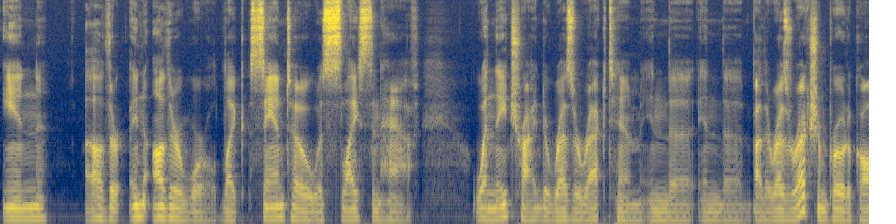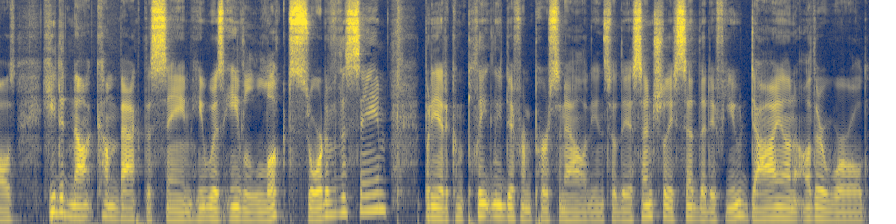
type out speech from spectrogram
in other in other world like santo was sliced in half when they tried to resurrect him in the in the by the resurrection protocols he did not come back the same. He was he looked sort of the same but he had a completely different personality. And so they essentially said that if you die on otherworld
